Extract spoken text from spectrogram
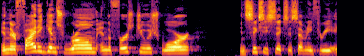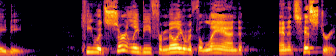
in their fight against Rome in the First Jewish War in 66 to 73 AD. He would certainly be familiar with the land and its history.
